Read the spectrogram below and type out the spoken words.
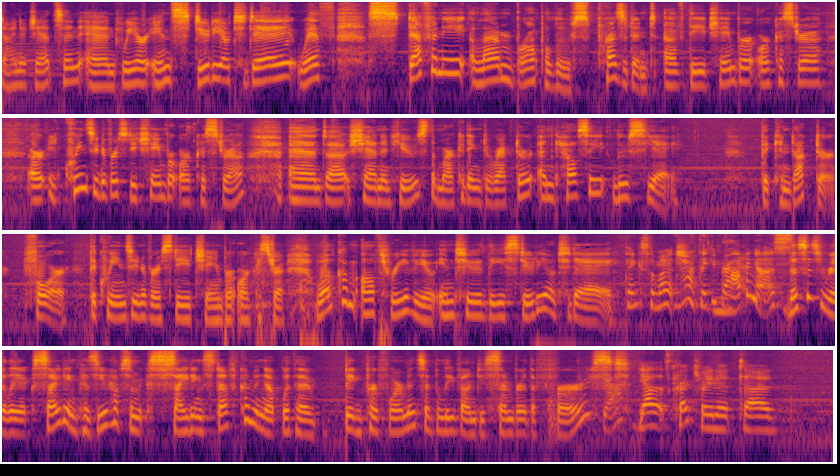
Dinah Jansen, and we are in studio today with Stephanie Lambropoulos, president of the Chamber Orchestra, or Queen's University Chamber Orchestra, and uh, Shannon Hughes, the marketing director, and Kelsey Lucier, the conductor for the Queen's University Chamber Orchestra. Welcome, all three of you, into the studio today. Thanks so much. Yeah, thank you for having us. This is really exciting because you have some exciting stuff coming up with a big performance, I believe, on December the 1st. Yeah. Yeah, that's correct. Right at uh,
